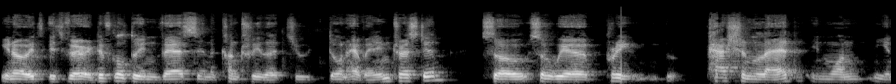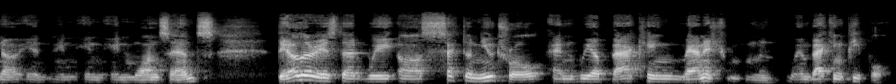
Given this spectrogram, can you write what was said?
You know, it's it's very difficult to invest in a country that you don't have an interest in. So so we're pretty passion led in one you know in, in, in, in one sense. The other is that we are sector neutral and we are backing management, we're backing people.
